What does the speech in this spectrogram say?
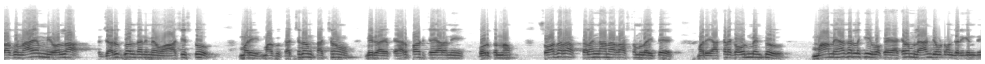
తగు న్యాయం మీ వల్ల జరుగుగలదని మేము ఆశిస్తూ మరి మాకు ఖచ్చితం తక్షణం మీరు ఆ యొక్క ఏర్పాటు చేయాలని కోరుతున్నాం. సోదర తెలంగాణ రాష్ట్రంలో అయితే మరి అక్కడ గవర్నమెంట్ మా మేదర్లకి ఒక ఎకరం ల్యాండ్ ఇవ్వడం జరిగింది.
